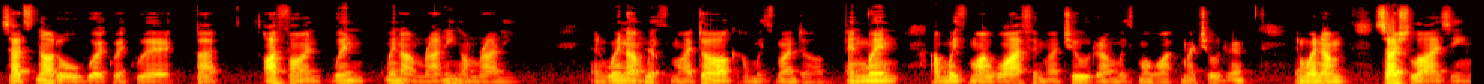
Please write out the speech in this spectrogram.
So it's not all work, work, work. But I find when when I'm running, I'm running, and when I'm yep. with my dog, I'm with my dog, and when I'm with my wife and my children, I'm with my wife and my children, and when I'm socializing,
